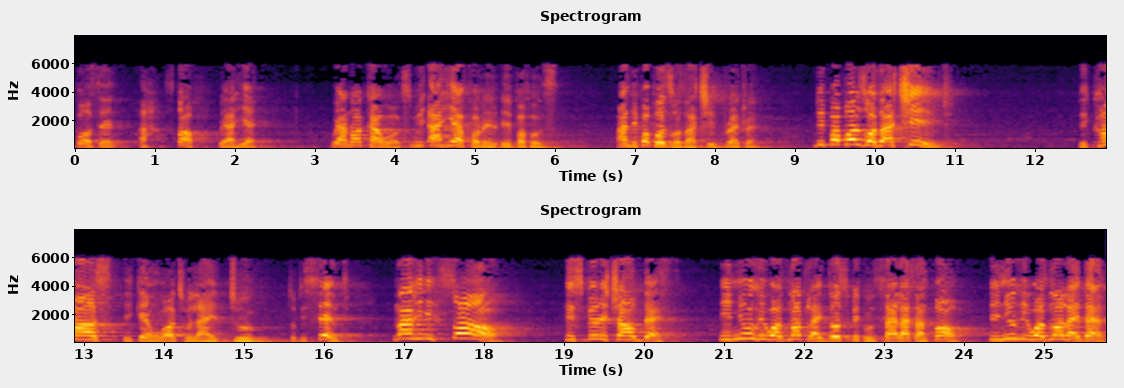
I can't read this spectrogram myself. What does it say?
Paul said, ah, stop, we are here. We are not cowards. We are here for a, a purpose. And the purpose was achieved, brethren. The purpose was achieved. Because he came, what will I do to be saved? Now he saw his spiritual death. He knew he was not like those people, Silas and Paul. He knew he was not like them.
